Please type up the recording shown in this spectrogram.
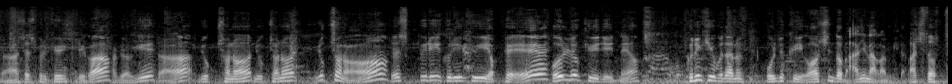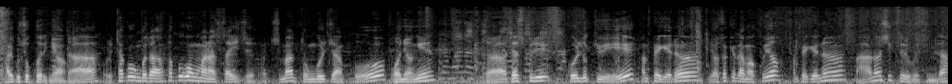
자, 제스프리 그린 키위가 가격이, 자, 6,000원, 6,000원, 6,000원. 제스프리 그린 키위 옆에 골드 키위도 있네요. 그린 키위보다는 골드 키위가 훨씬 더 많이 나갑니다. 맛이 더 달고 좋거든요. 자, 우리 탁구공보다 탁구공만한 사이즈. 그렇지만 동글지 않고 원형인 자, 제스프리 골드 키위 한 팩에는 6개 담았고요. 한 팩에는 만 원씩 드리고 있습니다.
